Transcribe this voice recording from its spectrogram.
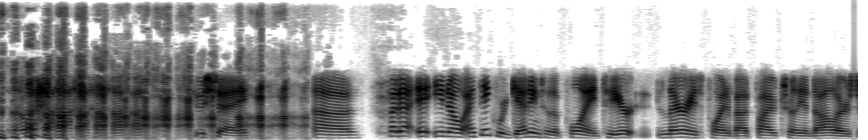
Touche. Uh, but uh, it, you know, I think we're getting to the point. To your Larry's point about five trillion dollars,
